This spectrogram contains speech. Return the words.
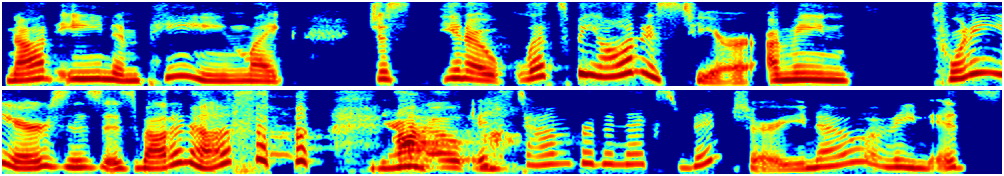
not eating and peeing. Like, just, you know, let's be honest here. I mean, 20 years is, is about enough. Yeah. so it's time for the next venture, you know? I mean, it's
